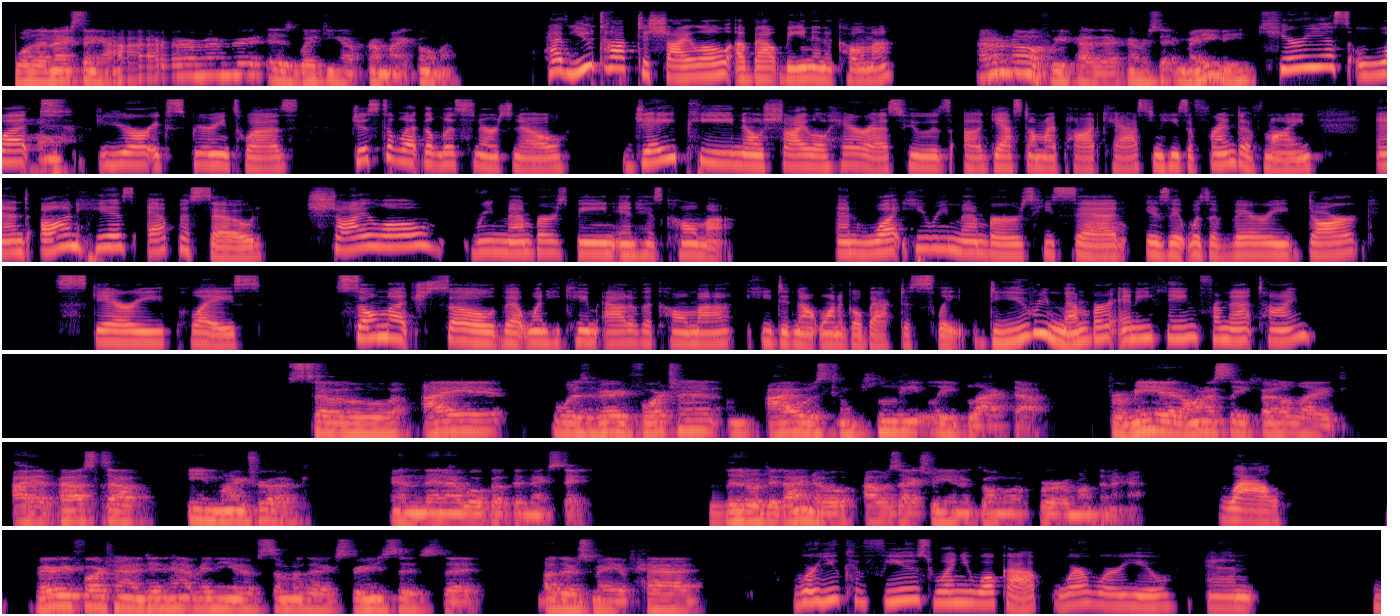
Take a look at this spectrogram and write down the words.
well, the next thing I remember is waking up from my coma. Have you talked to Shiloh about being in a coma? I don't know if we've had that conversation. Maybe. Curious what um, your experience was, just to let the listeners know. JP knows Shiloh Harris, who is a guest on my podcast, and he's a friend of mine. And on his episode, Shiloh remembers being in his coma. And what he remembers, he said, is it was a very dark, scary place. So much so that when he came out of the coma, he did not want to go back to sleep. Do you remember anything from that time? So I was very fortunate. I was completely blacked out. For me, it honestly felt like I had passed out in my truck and then I woke up the next day. Little did I know I was actually in a coma for a month and a half. Wow. Very fortunate I didn't have any of some of the experiences that others may have had. Were you confused when you woke up? Where were you? And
